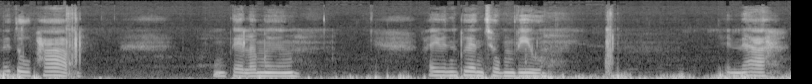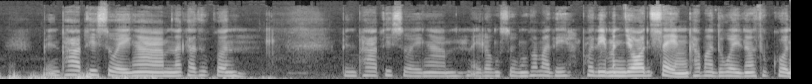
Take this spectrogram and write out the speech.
ได้ดูภาพของแต่ละเมือง ให้เพื่อนๆชมวิว เห็นไหมคะ เป็นภาพที่สวยงามนะคะทุกคน เป็นภาพที่สวยงามในลองซูมเข้ามาดิพอดีมันย้อนแสงเข้ามาด้วยเนาะทุกคน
